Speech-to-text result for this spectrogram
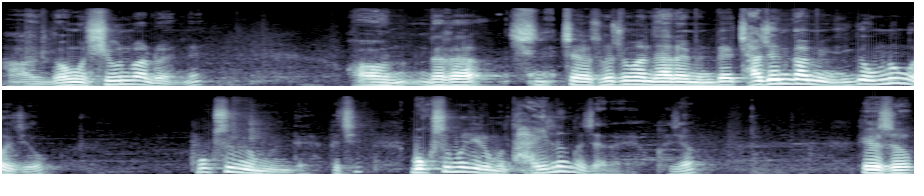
아, 너무 쉬운 말로 했네. 어, 내가 진짜 소중한 사람인데 자존감이 이게 없는 거죠. 목숨이 없는데, 그렇지? 목숨을 잃으면 다 잃는 거잖아요, 그죠? 그래서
